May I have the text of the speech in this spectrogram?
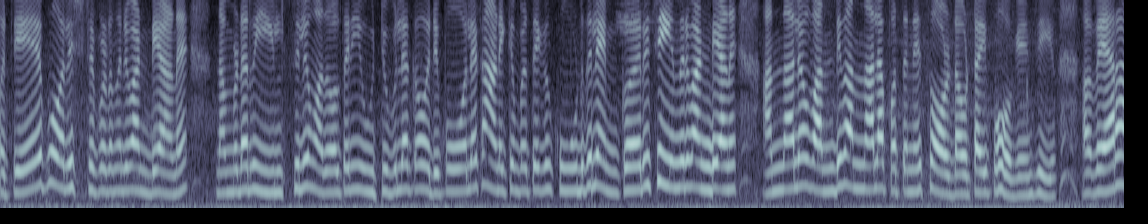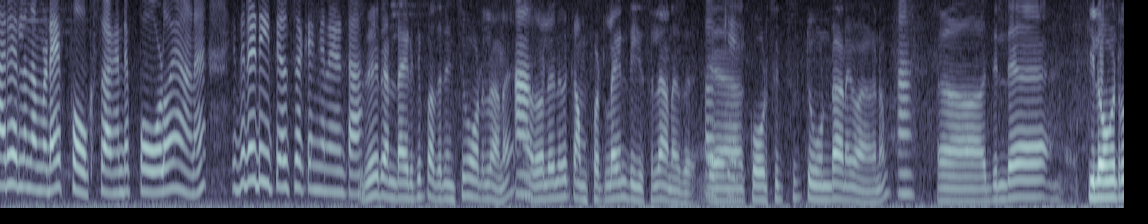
ഒരേപോലെ ഇഷ്ടപ്പെടുന്ന ഒരു വണ്ടിയാണ്. നമ്മുടെ റീൽസിലും അതുപോലെ തന്നെ യൂട്യൂബിലൊക്കെ ഒരുപോലെ കാണിക്കുമ്പോഴത്തേക്ക് കൂടുതൽ എൻക്വയറി ചെയ്യുന്ന ഒരു വണ്ടിയാണ്. എന്നാലോ വണ്ടി വന്നാൽ അപ്പം തന്നെ സോൾഡ് ഔട്ടായി പോവുകയും ചെയ്യും. വേറെ ആരുമല്ല നമ്മുടെ ഫോക്സ് വാഗന്റെ പോളോയാണ് ഇതിന്റെ ഡീറ്റെയിൽസ് ഒക്കെ എങ്ങനെയാട്ടാ ഇത് രണ്ടായിരത്തി പതിനഞ്ച് മോഡലാണ് അതുപോലെ തന്നെ ഇത് കംഫർട്ട് ലൈൻ ഡീസലാണ് ഇത്. കോഡ് സിക്സ് ടൂണ്ടാണ് വാങ്ങണം വാഹനം. ഇതിന്റെ കിലോമീറ്റർ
